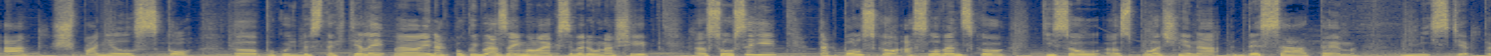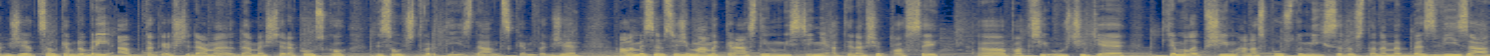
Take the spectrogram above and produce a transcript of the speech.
a Španělsko. Eh, pokud byste chtěli, eh, jinak pokud vás zajímalo, jak se vedou naši eh, sousedi, tak Polsko a Slovensko ti jsou společně na desátém místě. Takže celkem dobrý a tak ještě dáme, dáme ještě Rakousko, ty jsou čtvrtý s Dánskem. Takže, ale myslím si, že máme krásný umístění a ty naše pasy patří určitě k těm lepším a na spoustu mých se dostaneme bez víza,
